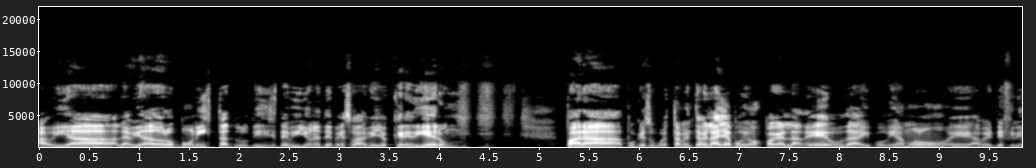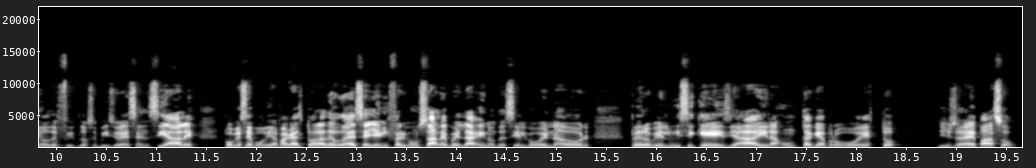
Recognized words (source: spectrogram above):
había, le había dado a los bonistas los 17 billones de pesos a aquellos que le dieron para, porque supuestamente, ¿verdad? Ya podíamos pagar la deuda y podíamos eh, haber definido los servicios esenciales, porque se podía pagar toda la deuda, decía Jennifer González, ¿verdad? Y nos decía el gobernador Pedro Pierluisi que ya, y la Junta que aprobó esto, dicho sea de paso,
